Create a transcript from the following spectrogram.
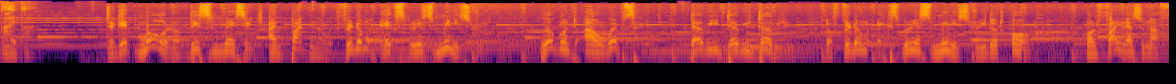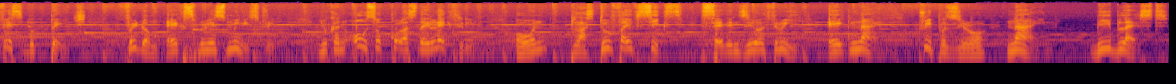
Bye bye. To get more of this message and partner with Freedom Experience Ministry, log on to our website www.freedomexperienceministry.org or find us on our Facebook page, Freedom Experience Ministry. You can also call us directly on plus 256 703 89 0009. Be blessed.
